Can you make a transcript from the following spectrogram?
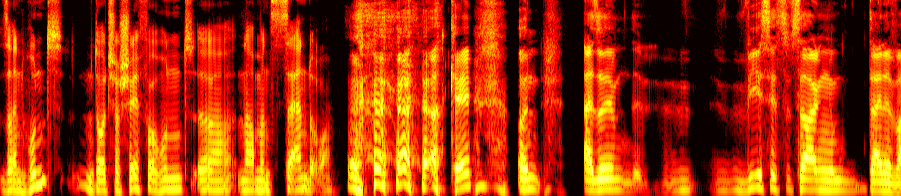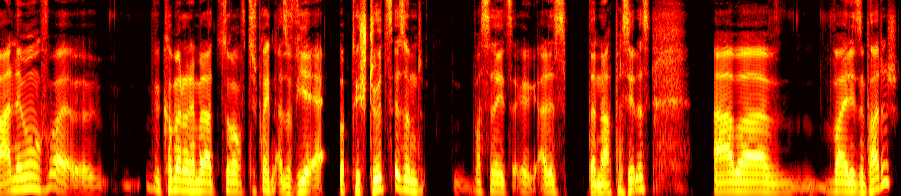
seinen Hund, ein deutscher Schäferhund namens Sandor. okay. Und also, wie ist jetzt sozusagen deine Wahrnehmung? Wir kommen ja noch einmal darauf zu sprechen, also wie er ob gestürzt ist und was da jetzt äh, alles danach passiert ist. Aber war er dir sympathisch?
